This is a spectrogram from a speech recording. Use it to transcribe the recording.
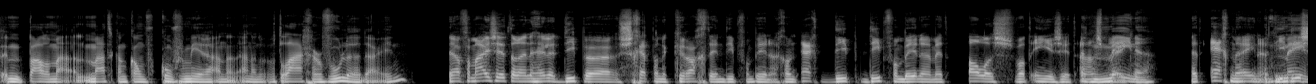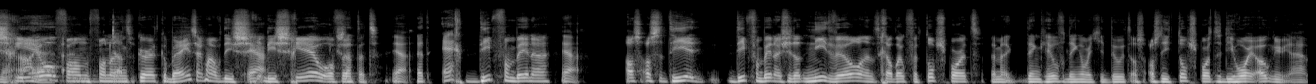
een bepaalde ma- mate kan con- conformeren aan een, aan een wat lager voelen daarin. Ja, voor mij zit er een hele diepe, scheppende kracht in, diep van binnen. Gewoon echt diep, diep van binnen met alles wat in je zit Het aanspreken. menen. Het echt menen. Het die, die menen. schreeuw Oh ja, van, van dat- een Kurt Cobain, zeg maar. Of die, die schreeuw. Ik Of het, het. Ja. het echt diep van binnen. Ja. Als, als het hier diep van binnen, als je dat niet wil, en dat geldt ook voor topsport. en Ik denk heel veel dingen wat je doet. Als, als die topsporters, die hoor je ook nu. Ja,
